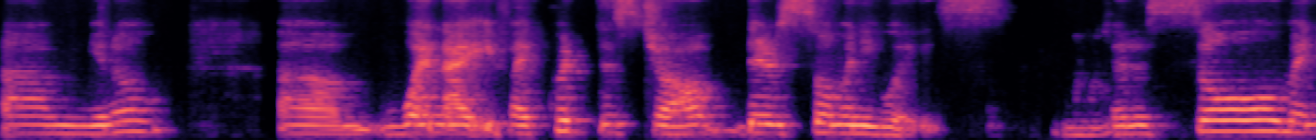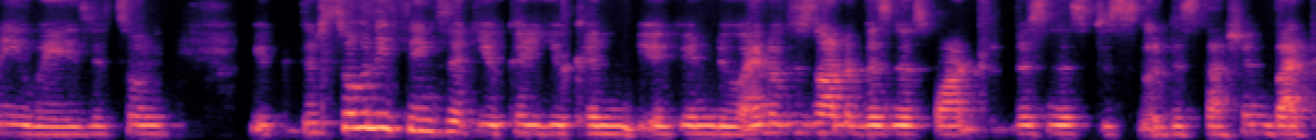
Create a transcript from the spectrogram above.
Um, you know, um, when I if I quit this job, there's so many ways. Mm-hmm. There is so many ways. It's only you, there's so many things that you can you can you can do. I know this is not a business part business dis- discussion, but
